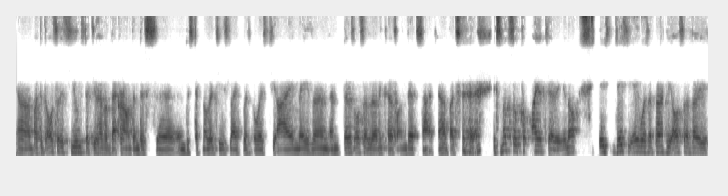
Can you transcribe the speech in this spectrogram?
uh, but it also assumes that you have a background in this uh, in these technologies, like with OSGI, Maven, and there is also a learning curve on that side. Yeah, but it's not so proprietary. You know, JCA was apparently also a very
